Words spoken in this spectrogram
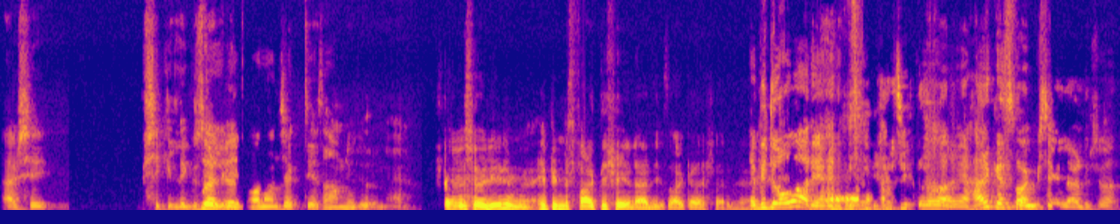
her şey bir şekilde güzelliğe bağlanacak diye tahmin ediyorum yani. Şöyle söyleyelim mi? Hepimiz farklı şehirlerdeyiz arkadaşlar. Yani. Ya bir de o var yani. Gerçekten o var ya. Herkes farklı şeylerde şu an.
